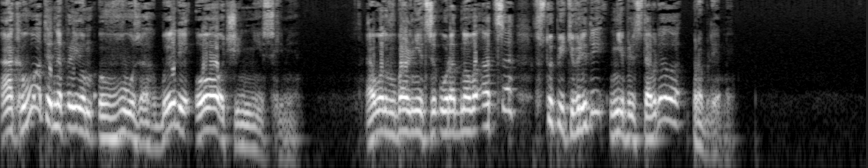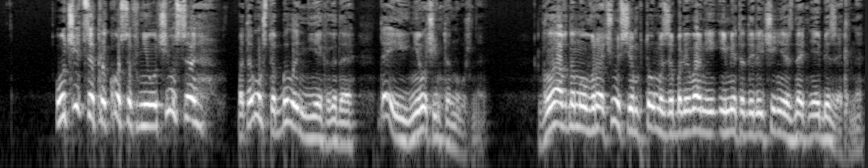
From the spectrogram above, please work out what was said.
А квоты на прием в вузах были очень низкими. А вот в больнице у родного отца вступить в ряды не представляло проблемы. Учиться Кокосов не учился, потому что было некогда, да и не очень-то нужно. Главному врачу симптомы заболеваний и методы лечения знать не обязательно.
